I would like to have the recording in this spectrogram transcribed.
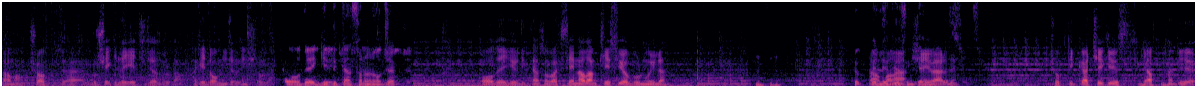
Tamam çok güzel. Bu şekilde geçeceğiz buradan. Paket olmayacağız inşallah. O odaya girdikten sonra ne olacak? O odaya girdikten sonra bak senin adam kesiyor burnuyla. Çok Tamam, belli bana ediyorsun şey kendini verdi. Çok dikkat çekiyorsun yapma diye.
